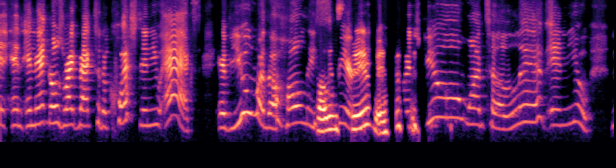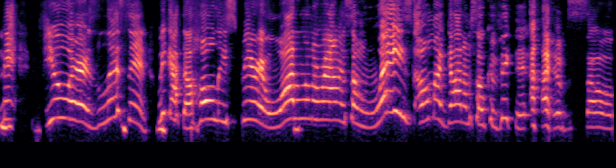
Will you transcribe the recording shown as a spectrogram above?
And, and, and that goes right back to the question you asked. If you were the Holy, Holy Spirit, Spirit. would you want to live in you? Man, viewers, listen, we got the Holy Spirit waddling around in some waste. Oh my God, I'm so convicted. I am so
